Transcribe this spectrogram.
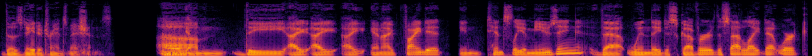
those data transmissions. Oh, yeah. Um, the I, I I and I find it intensely amusing that when they discover the satellite network,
